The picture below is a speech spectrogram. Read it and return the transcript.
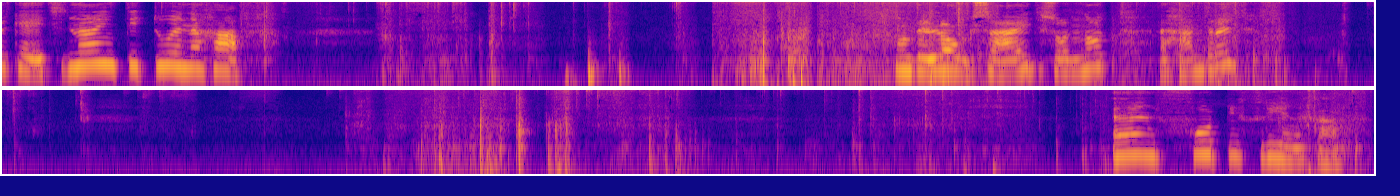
Okay, it's 92 and a half on the long side, so not a hundred. And 43 and a half.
